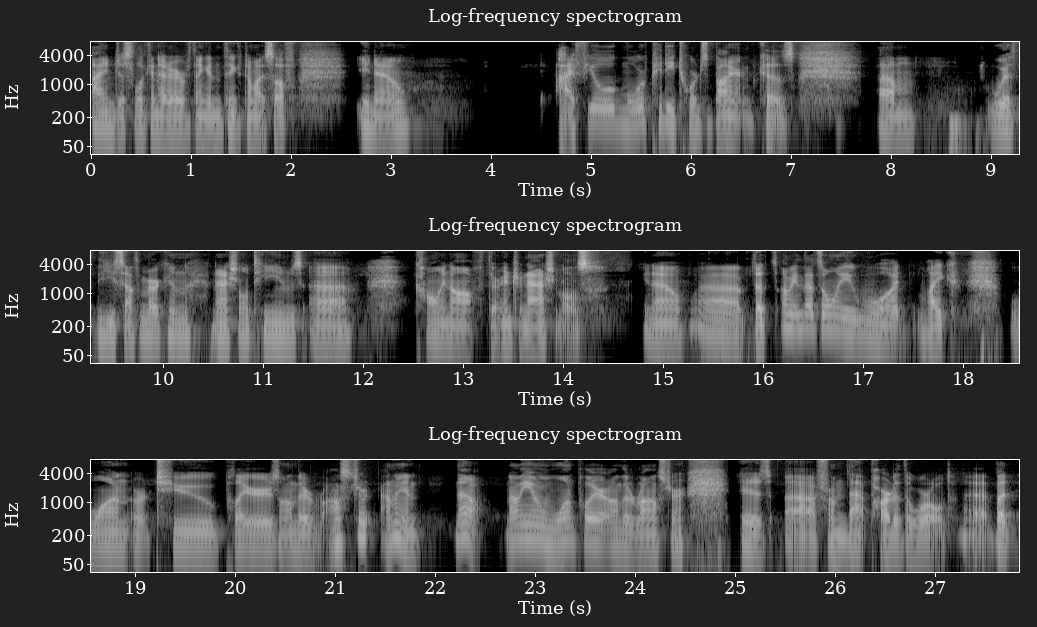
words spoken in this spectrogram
I'm just looking at everything and thinking to myself, you know, I feel more pity towards Bayern because um, with the South American national teams uh, calling off their internationals, you know, uh, that's I mean that's only what like one or two players on their roster. I don't even no, not even one player on their roster is uh, from that part of the world. Uh, but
